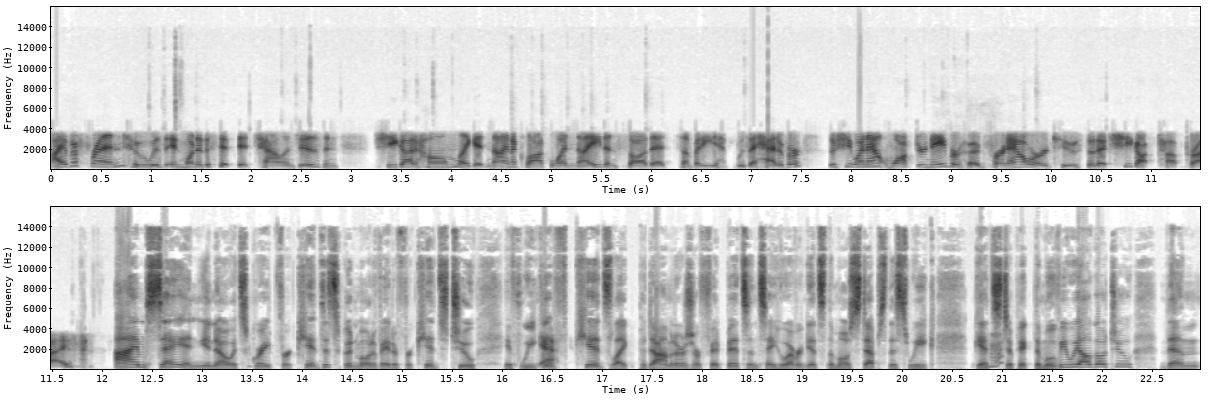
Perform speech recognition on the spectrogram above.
I have a friend who was in one of the Fitbit challenges, and she got home like at nine o'clock one night and saw that somebody was ahead of her. So she went out and walked her neighborhood for an hour or two so that she got top prize. I'm saying, you know, it's great for kids. It's a good motivator for kids too. If we Yeah. give kids like pedometers or Fitbits and say whoever gets the most steps this week gets mm-hmm. to pick the movie we all go to, then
